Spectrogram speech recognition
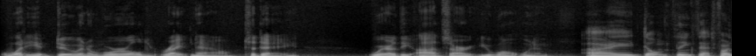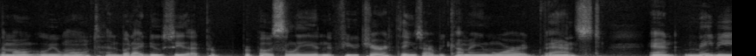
What do you do in a world right now, today, where the odds are you won't win? I don't think that for the moment we won't, and but I do see that pur- purposely in the future things are becoming more advanced, and maybe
